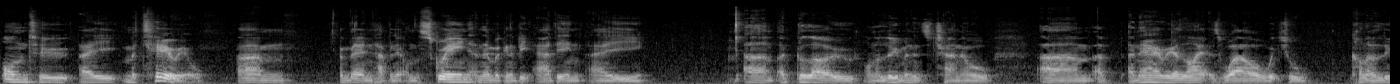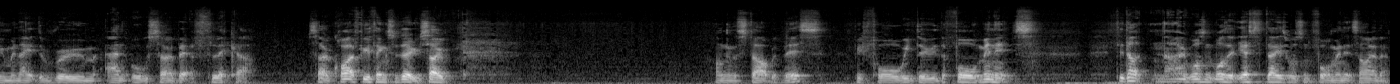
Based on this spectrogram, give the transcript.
onto a material um, and then having it on the screen and then we're going to be adding a, um, a glow on a luminance channel, um, a, an area light as well which will kind of illuminate the room and also a bit of flicker. So quite a few things to do. So I'm going to start with this before we do the four minutes. Did I? No, it wasn't, was it? Yesterday's wasn't four minutes either.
